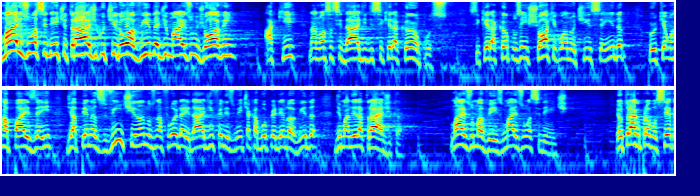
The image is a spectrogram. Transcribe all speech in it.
Mais um acidente trágico tirou a vida de mais um jovem aqui na nossa cidade de Siqueira Campos. Siqueira Campos em choque com a notícia ainda, porque um rapaz aí de apenas 20 anos na flor da idade, infelizmente acabou perdendo a vida de maneira trágica. Mais uma vez, mais um acidente. Eu trago para você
